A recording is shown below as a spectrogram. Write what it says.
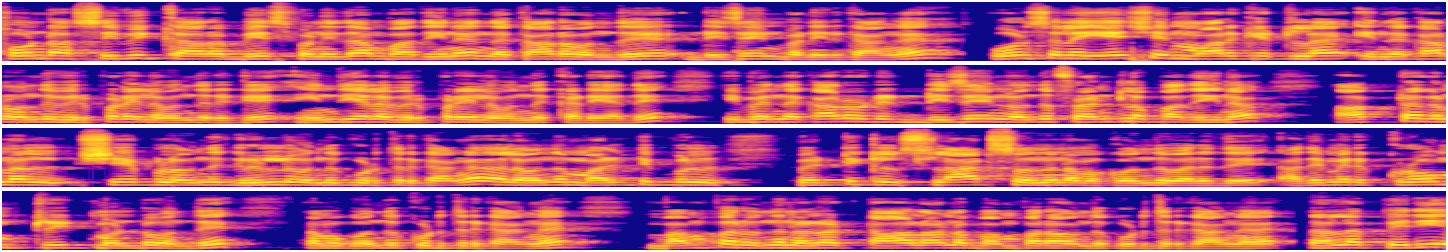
ஹோண்டா சிவிக் காரை பேஸ் பண்ணி தான் பார்த்தீங்கன்னா இந்த காரை வந்து டிசைன் பண்ணியிருக்காங்க. ஒரு சில ஏஷியன் மார்க்கெட்டில் இந்த கார் வந்து விற்பனையில் வந்துருக்கு. இந்தியாவில் விற்பனையில் வந்து கிடையாது. இப்போ இந்த காரோட டிசைனில் வந்து ஃப்ரண்ட்டில் பார்த்தீங்கன்னா ஆக்டகனல் ஷேப்பில் வந்து கிரில் வந்து கொடுத்துருக்காங்க. அதில் வந்து மல்டிபிள் வெர்டிக்கல் ஸ்லாட்ஸ் வந்து நமக்கு வந்து வருது. அதேமாரி குரோம் ட்ரீட்மெண்ட்டும் வந்து நமக்கு வந்து கொடுத்துருக்காங்க. பம்பர் வந்து நல்லா டாலான பம்பராக வந்து கொடுத்துருக்காங்க. நல்லா பெரிய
